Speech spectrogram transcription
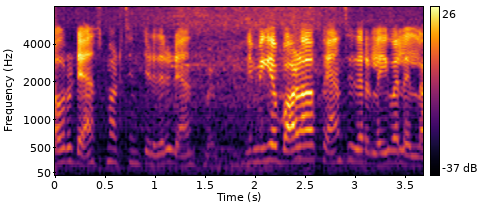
ಅವರು ಡ್ಯಾನ್ಸ್ ಮಾಡ್ತೀನಿ ಅಂತ ಹೇಳಿದರೆ ಡ್ಯಾನ್ಸ್ ಮಾಡ್ತೀನಿ ನಿಮಗೆ ಭಾಳ ಫ್ಯಾನ್ಸ್ ಇದ್ದಾರೆ ಲೈವಲ್ಲೆಲ್ಲ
